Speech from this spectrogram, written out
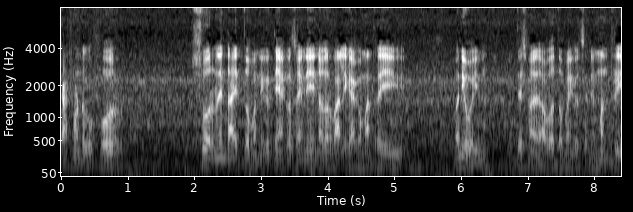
काठमाडौँको फोहोर सोर्ने दायित्व भनेको त्यहाँको चाहिँ नि नगरपालिकाको मात्रै पनि होइन। त्यसमा अब तपाईँको चाहिँ मन्त्री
